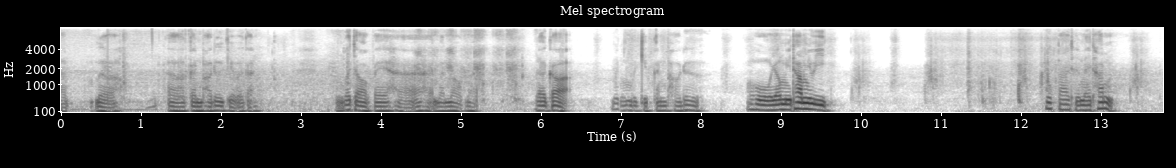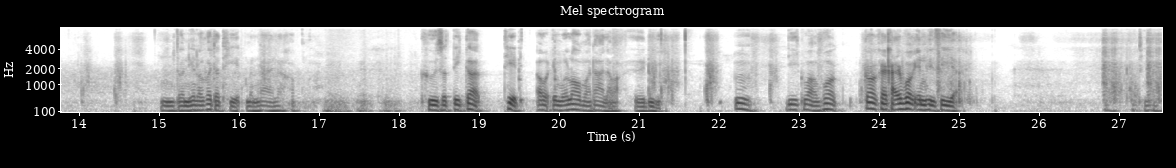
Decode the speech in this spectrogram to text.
ครับเดี๋ยวเอกันพาวเดอร์เก็บไว้กัน ผมก็จะออกไปหาอาหารมันนอกมาแล้วก็ไม่ต้องไปเก็บกันพาวเดอร์ โอ้โห ยังมีถ้ำอยู่อีกให้ตายเถอะนายท่านอืมตอนนี้เราก็จะเทรดมันได้นะครับ คือสติ๊กก็เทรดเอาเอมเบอร์มาได้แล้วอะเออดี อืม ดีกว่าพวก ก็คล้ายๆ พวก NPC อะโทษทีนะ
